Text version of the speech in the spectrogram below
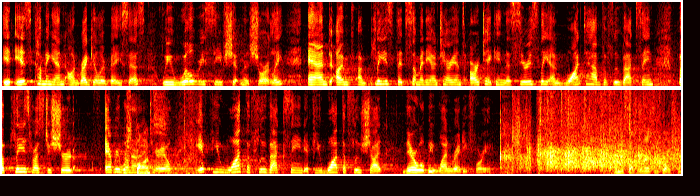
It is coming in on regular basis. We will receive shipments shortly, and I'm, I'm pleased that so many Ontarians are taking this seriously and want to have the flu vaccine. But please rest assured, everyone Response? in Ontario, if you want the flu vaccine, if you want the flu shot, there will be one ready for you. And the supplementary question.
